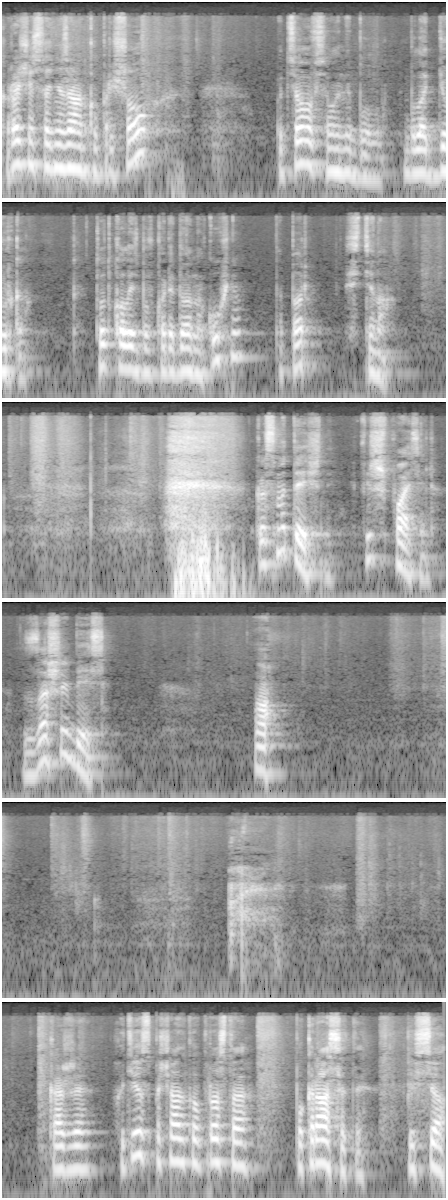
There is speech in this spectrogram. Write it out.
Коротше, сьогодні зранку прийшов. Оцього всього не було. Була дюрка. Тут колись був коридор на кухню, тепер стіна. Косметичний, фішпатель. Зашибись. О. Каже, хотів спочатку просто покрасити і все.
